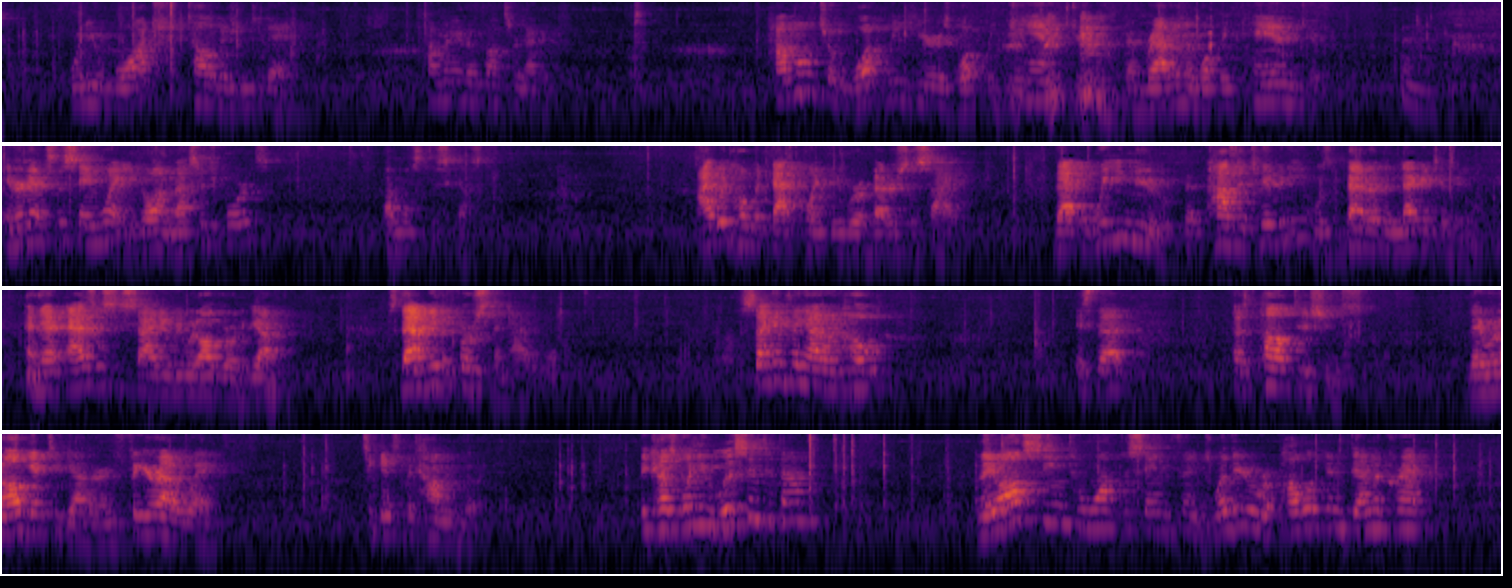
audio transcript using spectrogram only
When you watch television today, how many of the thoughts are negative? How much of what we hear is what we can't do than rather than what we can do? Internet's the same way. You go on message boards, almost disgusting. I would hope at that point we were a better society. That we knew that positivity was better than negativity and that as a society we would all grow together. So that would be the first thing I would hope. Second thing I would hope is that as politicians, they would all get together and figure out a way to get to the common good. Because when you listen to them, they all seem to want the same things. Whether you're Republican, Democrat,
